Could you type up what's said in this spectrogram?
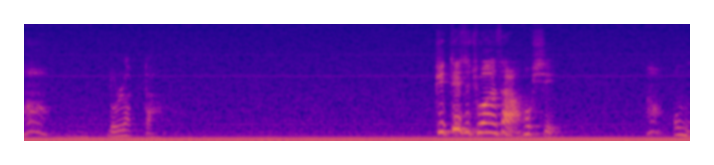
헉, 놀랍다. BTS 좋아하는 사람 혹시? 헉, 어머?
